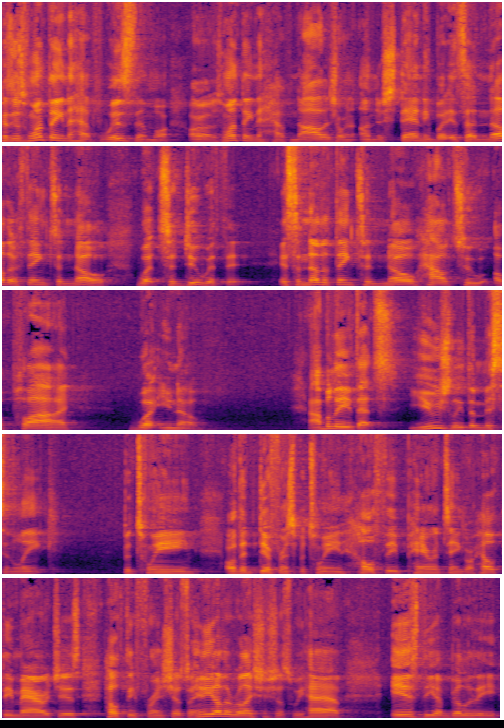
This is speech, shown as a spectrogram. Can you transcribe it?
Because it's one thing to have wisdom or, or it's one thing to have knowledge or an understanding, but it's another thing to know what to do with it. It's another thing to know how to apply what you know. I believe that's usually the missing link between, or the difference between healthy parenting or healthy marriages, healthy friendships, or any other relationships we have is the ability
